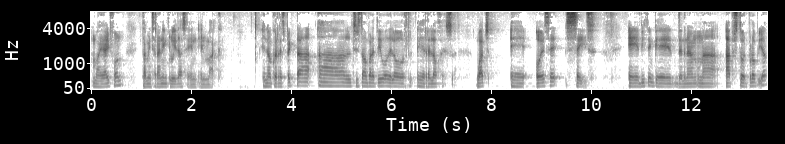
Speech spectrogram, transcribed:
My iPhone, también serán incluidas en, Mac. En lo que respecta al sistema operativo de los eh, relojes, Watch eh, OS 6. Eh, dicen que tendrán una App Store propia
